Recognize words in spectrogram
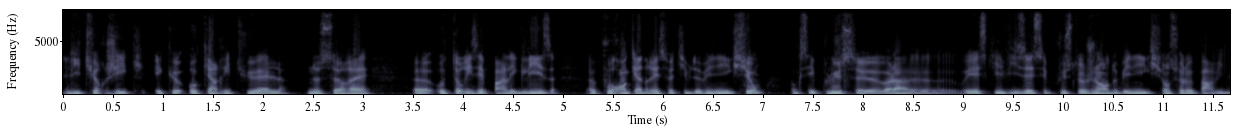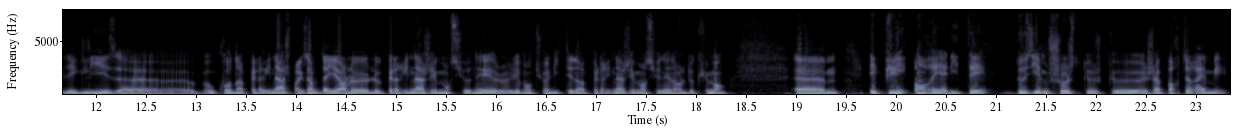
liturgique et que aucun rituel ne serait euh, autorisé par l'Église pour encadrer ce type de bénédiction. Donc c'est plus, voilà, vous voyez, ce qui est visé, c'est plus le genre de bénédiction sur le parvis de l'Église au cours d'un pèlerinage. Par exemple, d'ailleurs, le, le pèlerinage est mentionné, l'éventualité d'un pèlerinage est mentionnée dans le document. Et puis, en réalité, deuxième chose que, que j'apporterai, mais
